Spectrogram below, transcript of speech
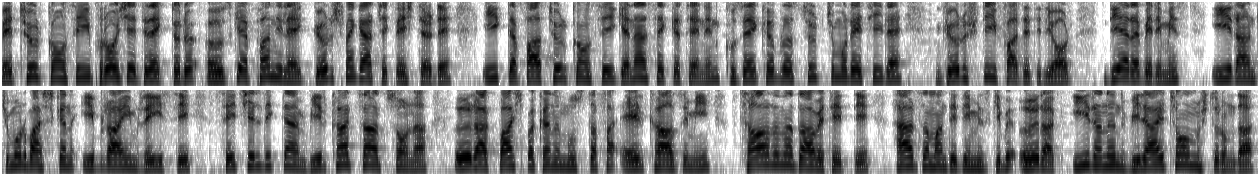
ve Türk Konseyi Proje Direktörü Özge Pan ile görüşme gerçekleştirdi. İlk defa Türk Konseyi Genel Sekreterinin Kuzey Kıbrıs Türk Cumhuriyeti ile görüştüğü ifade ediliyor. Diğer haberimiz İran Cumhurbaşkanı İbrahim Reisi seçildikten birkaç saat sonra Irak Başbakanı Mustafa El Kazimi Tahran'a davet etti. Her zaman dediğimiz gibi Irak, İran'ın vilayeti olmuş durumda.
